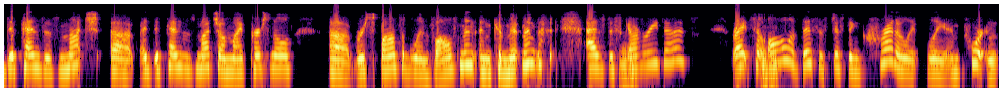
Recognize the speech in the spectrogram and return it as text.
depends as much, uh, it depends as much on my personal, uh, responsible involvement and commitment as mm-hmm. discovery does. Right? So mm-hmm. all of this is just incredibly important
